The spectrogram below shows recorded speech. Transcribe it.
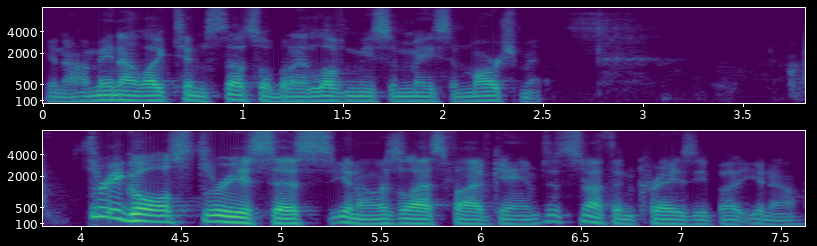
You know, I may not like Tim Stützle, but I love me some Mason Marchment three goals, three assists, you know, his last five games. It's nothing crazy, but you know,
